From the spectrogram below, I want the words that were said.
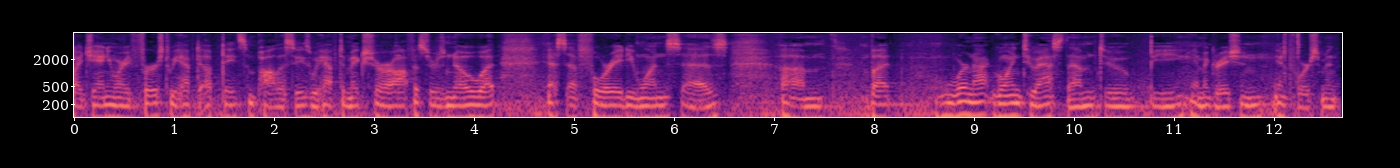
by January 1st, we have to update some policies. We have to make sure our officers know what SF 481 says. Um, But we're not going to ask them to be immigration enforcement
